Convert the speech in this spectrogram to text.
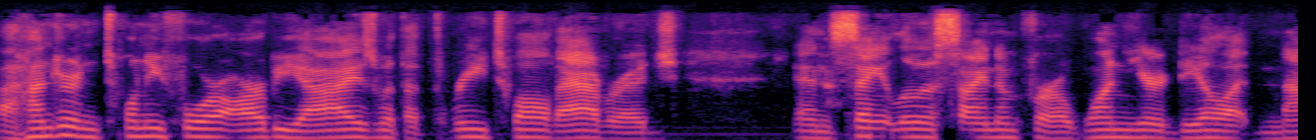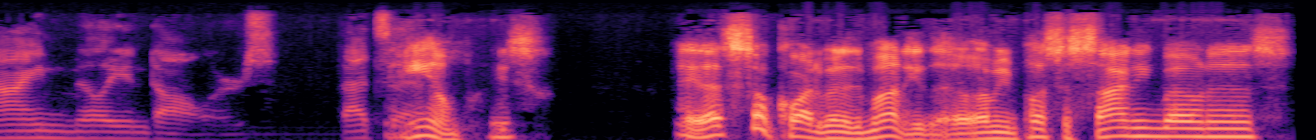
124 RBIs with a 312 average, and St. Louis signed him for a one year deal at $9 million. That's it. Damn. He's hey, that's still quite a bit of money though. I mean, plus a signing bonus.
